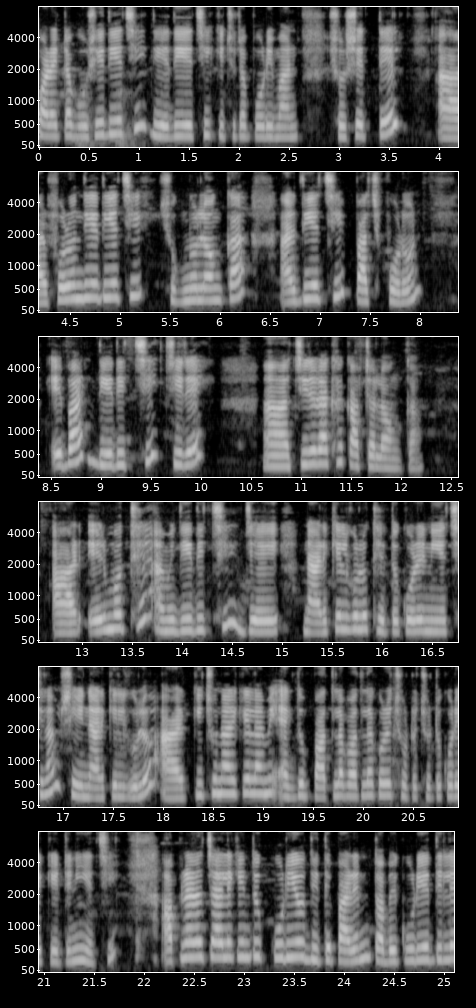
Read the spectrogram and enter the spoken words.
কড়াইটা বসিয়ে দিয়েছি, দিয়ে দিয়েছি কিছুটা পরিমাণ সর্ষের তেল, আর ফোড়ন দিয়ে দিয়েছি শুকনো লঙ্কা, আর দিয়েছি পাঁচ ফোড়ন। এবার দিয়ে দিচ্ছি চিড়ে চিড়ে রাখা কাঁচা লঙ্কা। আর এর মধ্যে আমি দিয়ে দিচ্ছি যে নারকেলগুলো থেতো করে নিয়েছিলাম, সেই নারকেলগুলো। আর কিছু নারকেল আমি একদম পাতলা পাতলা করে ছোট ছোট করে কেটে নিয়েছি। আপনারা চাইলে কিন্তু কুড়িয়েও দিতে পারেন, তবে কুড়িয়ে দিলে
